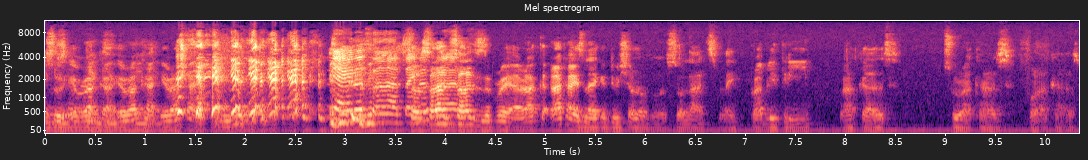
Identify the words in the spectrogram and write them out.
So you. Iraka, Thank. Iraka, Iraka. yeah, I know Salat. I so know salat, Salat. salat is a prayer. Raka, raka is like a division of uh, salat, like probably three rakas, two rakas, four rakas.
